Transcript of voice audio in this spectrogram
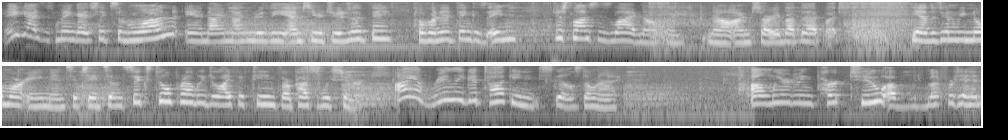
Hey guys, it's Man Guy 671 and I'm not gonna do the MC Richard thing, 1200 thing, because Aiden just lost his live. Now, okay, now I'm sorry about that, but yeah, there's gonna be no more Amen 6876 till probably July 15th or possibly sooner. I have really good talking skills, don't I? Um, we are doing part two of Left 4 Dead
